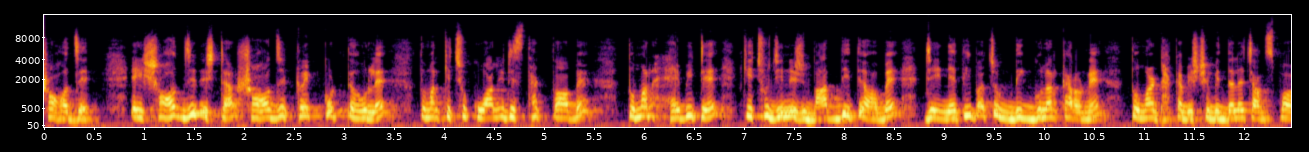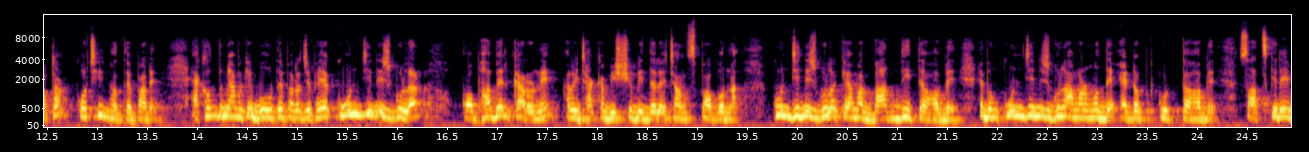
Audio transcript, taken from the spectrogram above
সহজে। এই সহজ জিনিসটা সহজে ক্রেক করতে হলে তোমার কিছু কোয়ালিটিস থাকতে হবে, তোমার হ্যাবিটে কিছু জিনিস বাদ দিতে হবে, যেই নেতিবাচক দিকগুলোর কারণে তোমার ঢাকা বিশ্ববিদ্যালয়ে চান্স পাওয়াটা কঠিন হতে পারে। এখন তুমি আমাকে বলতে পারো যে, ভাইয়া, কোন জিনিসগুলার অভাবের কারণে আমি ঢাকা বিশ্ববিদ্যালয়ে চান্স পাবো না? কোন জিনিসগুলোকে আমার বাদ দিতে হবে এবং কোন জিনিসগুলো আমার মধ্যে অ্যাডপ্ট করতে হবে? সো আজকের এই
